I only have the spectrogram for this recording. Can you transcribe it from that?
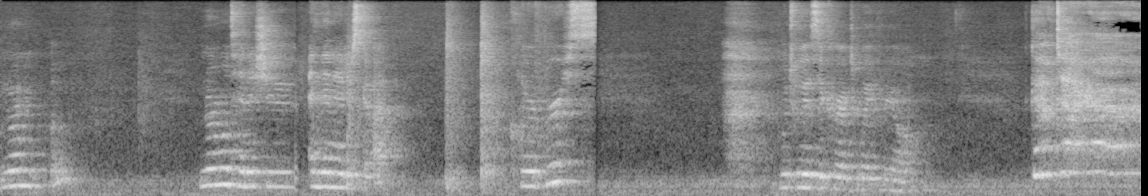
normal, oh, normal tennis shoes, and then I just got clear purse. Which way is the correct way for y'all? Go Tigers!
